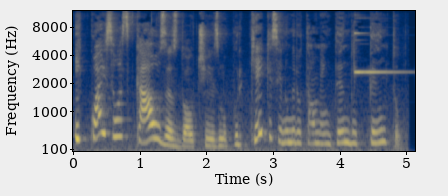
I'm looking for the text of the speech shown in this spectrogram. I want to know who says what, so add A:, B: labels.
A: E quais são as causas do autismo? Por que, que esse número está aumentando tanto?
